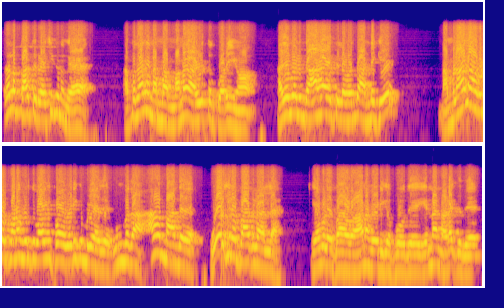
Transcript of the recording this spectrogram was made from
அதெல்லாம் பார்த்து ரசிக்கணுங்க. அப்பதாங்க நம்ம மன அழுத்தம் குறையும். அதே மாதிரி இந்த ஆகாயத்துல வந்து அன்னைக்கு நம்மளால அவ்வளவு பணம் கொடுத்து வாங்கி வெடிக்க முடியாது. உண்மைதான். ஆமா அந்த ஓசில பார்க்கலாம்ல. எவ்வளவு ப- வான வேடிக்கை போகுது என்ன நடக்குது?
